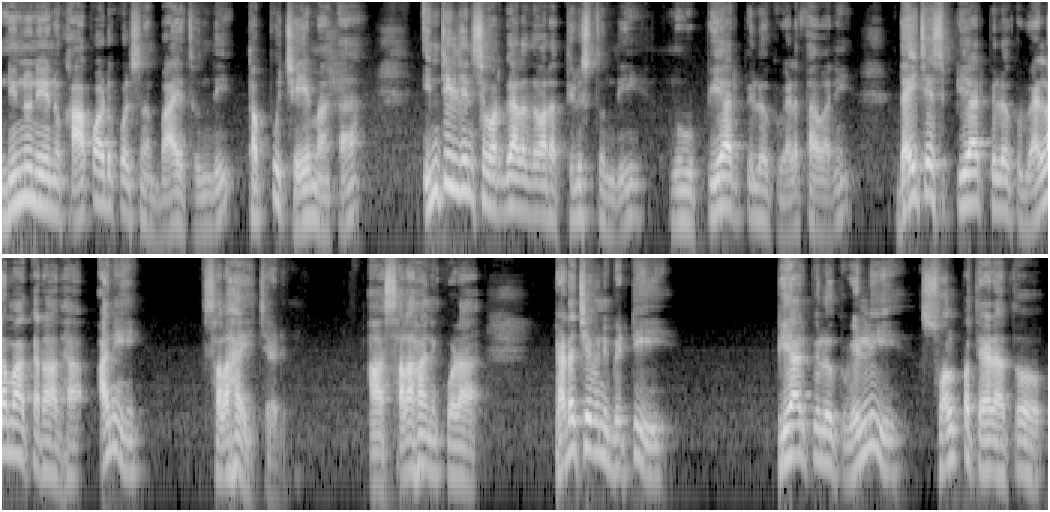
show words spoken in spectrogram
నిన్ను నేను కాపాడుకోవాల్సిన బాధ్యత ఉంది. తప్పు చేయమాక. ఇంటెలిజెన్స్ వర్గాల ద్వారా తెలుస్తుంది. నువ్వు పీఆర్పీలోకి వెళతావని. దయచేసి పీఆర్పీలోకి వెళ్ళమాక రాధా అని సలహా ఇచ్చాడు. ఆ సలహాని కూడా పెడచెవిని పెట్టి పీఆర్పీలోకి వెళ్ళి స్వల్ప తేడాతో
